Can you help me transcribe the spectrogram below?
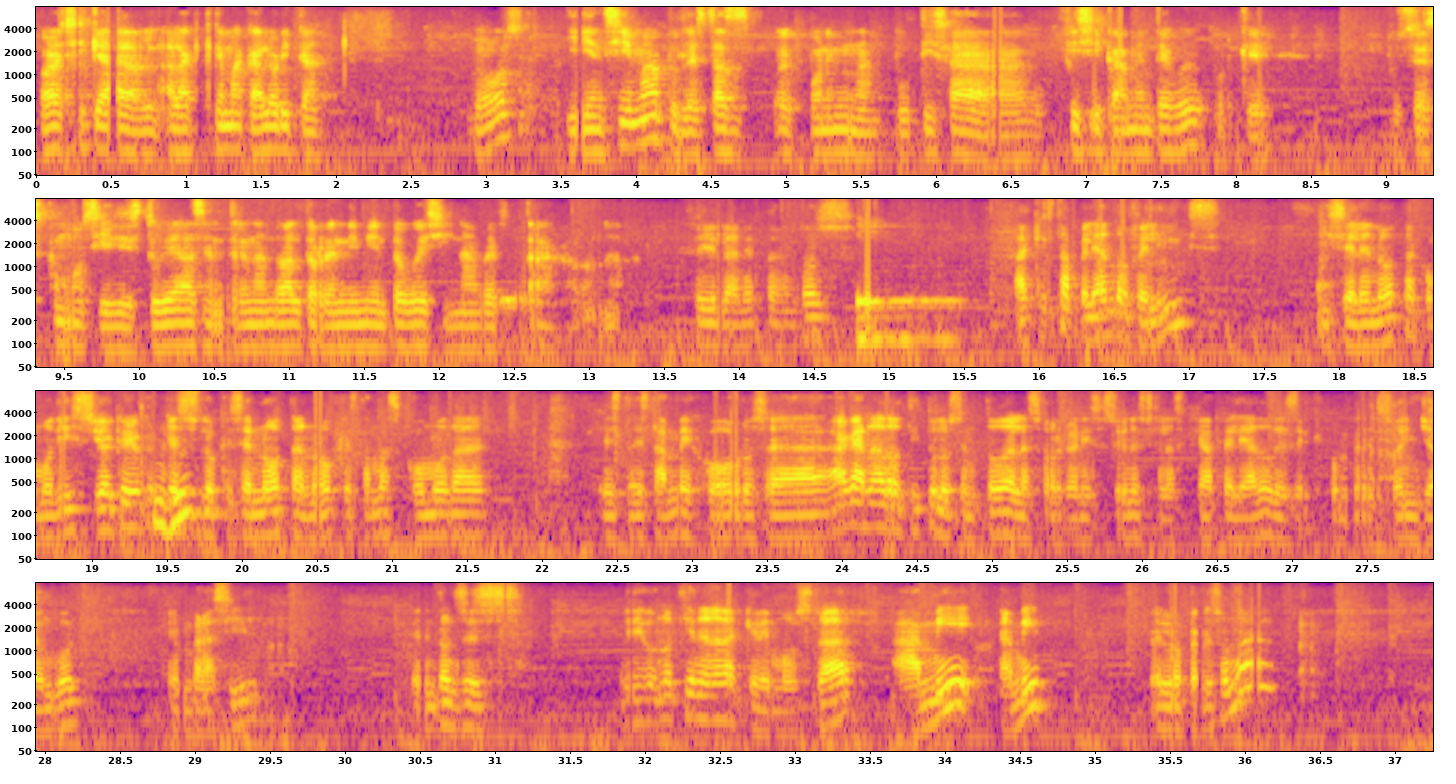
ahora sí que a, a la quema calórica. Dos. Y encima, pues le estás eh, poniendo una putiza físicamente, güey, porque pues es como si estuvieras entrenando alto rendimiento, güey, sin haber tragado nada. Sí, la neta. Entonces, aquí está peleando feliz y se le nota, como dice, yo creo, yo creo que Ujú. es lo que se nota, ¿no? Que está más cómoda, está, está mejor, o sea, ha ganado títulos en todas las organizaciones en las que ha peleado desde que comenzó en Jungle, en Brasil. Entonces, digo, no tiene nada que demostrar. A mí, a mí, en lo personal,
